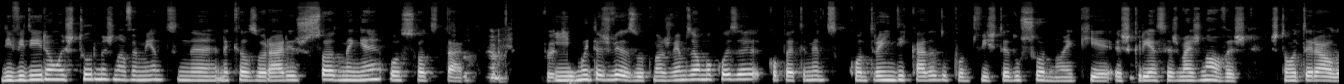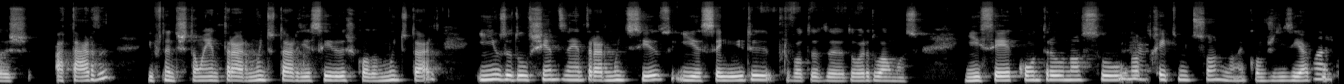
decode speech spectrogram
dividiram as turmas novamente na, naqueles horários só de manhã ou só de tarde. E muitas vezes o que nós vemos é uma coisa completamente contraindicada do ponto de vista do sono, não é? Que é as crianças mais novas estão a ter aulas à tarde e, portanto, estão a entrar muito tarde e a sair da escola muito tarde e os adolescentes a entrar muito cedo e a sair por volta da, da hora do almoço. E isso é contra o nosso, uhum. nosso ritmo de sono, não é? Como vos dizia há pouco. Claro.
